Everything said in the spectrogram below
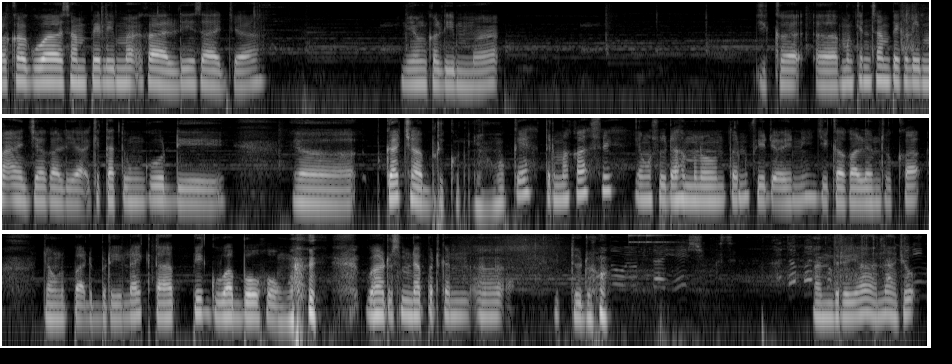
Apakah gua sampai lima kali saja? Ini yang kelima. Jika uh, mungkin sampai kelima aja kali ya. Kita tunggu di ya gacha berikutnya. Oke, terima kasih yang sudah menonton video ini. Jika kalian suka, jangan lupa diberi like. Tapi gua bohong. gua harus mendapatkan uh, itu dong. Andriana, cuk.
